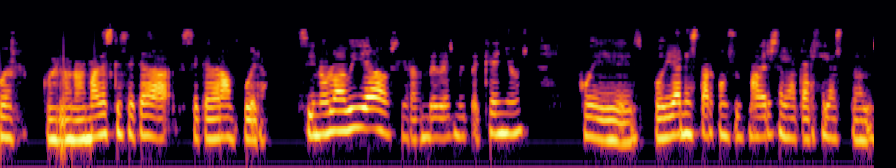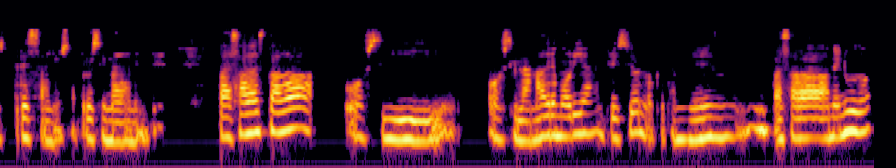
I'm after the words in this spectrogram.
pues, pues lo normal es que se, queda, se quedaran fuera. Si no lo había o si eran bebés muy pequeños, pues podían estar con sus madres en la cárcel hasta los tres años aproximadamente. Pasada esta edad, o si, o si la madre moría en prisión, lo que también pasaba a menudo,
